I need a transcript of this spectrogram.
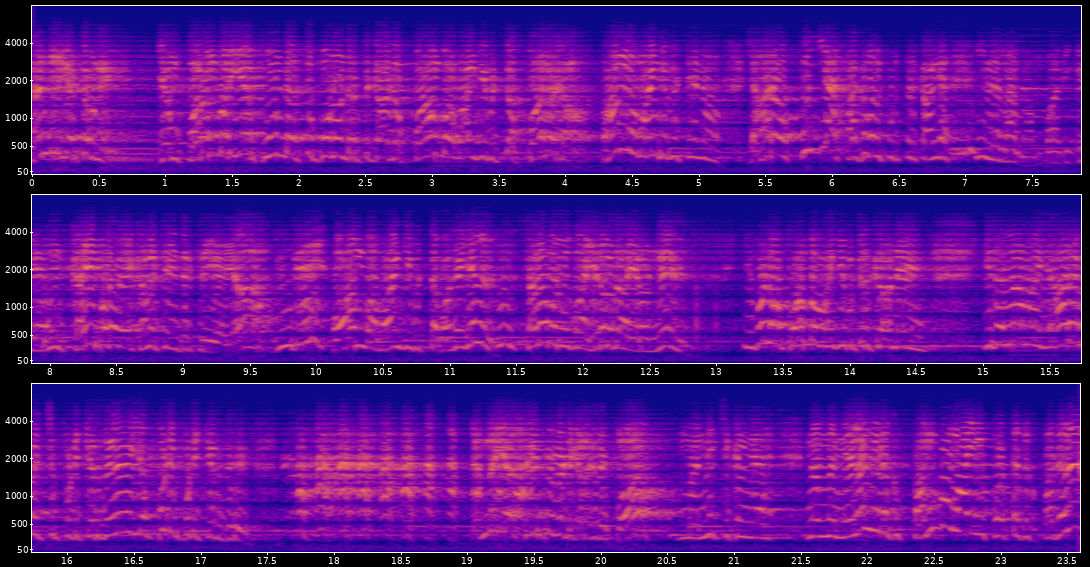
நன்றி கெட்டவனே. என் பரம்பரையே பூண்டத்து போனன்றதுக்காக பாம்பை வாங்கி விட்ட பழகா பாம்பை வாங்கி விட்டேனா யாரோ பொய்யா தகவல் கொடுத்திருக்காங்க. இதெல்லாம் நம்பாதீங்க. கைப்படவே கணக்கு எழுதிருக்கிறியா? பாம்பை வாங்கி விட்ட வகையில் செலவு ரூபாய் இருபதாயிரம்னு. இவ்வளவு பாம்பை வாங்கி விட்டிருக்கானே? இதெல்லாம் நான் யாரை வச்சு பிடிக்கிறது? எப்படி பிடிக்கிறது? என்னையா திருப்பி விட்டு கிடக்குது இப்போ? மன்னிச்சுக்கங்க. நம்ம நிலங்களுக்கு பம்பு வாங்கி போட்டதுக்கு பதிலா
